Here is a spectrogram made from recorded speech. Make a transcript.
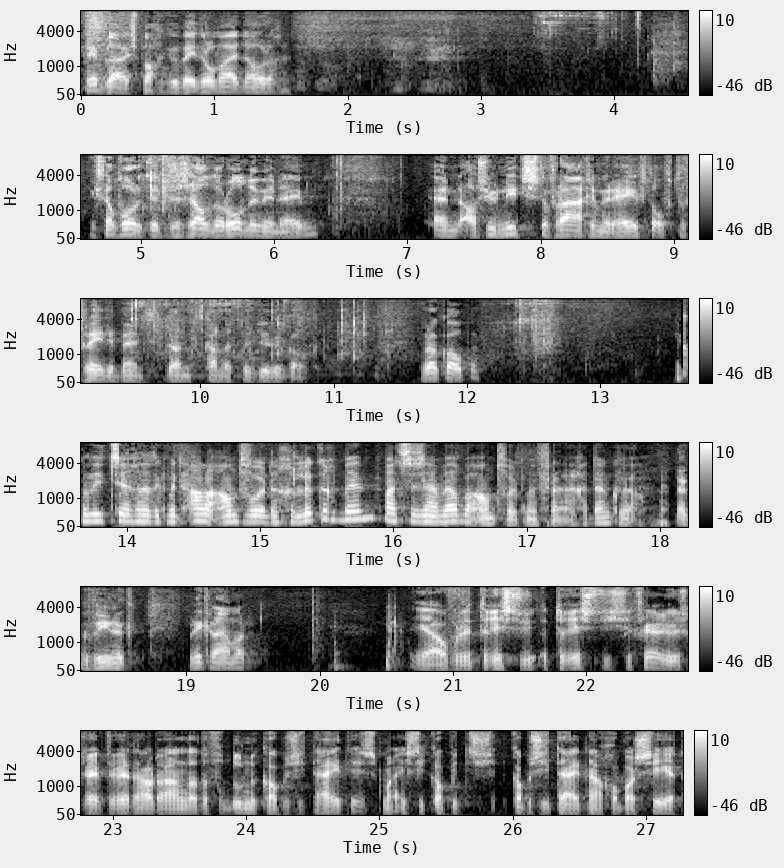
Meneer Bluis, mag ik u wederom uitnodigen? Ik stel voor dat ik dezelfde ronde weer neem. En als u niets te vragen meer heeft of tevreden bent, dan kan dat natuurlijk ook. Mevrouw Koper. Ik wil niet zeggen dat ik met alle antwoorden gelukkig ben, maar ze zijn wel beantwoord, mijn vragen. Dank u wel. Dank u vriendelijk. Meneer Kramer. Ja, over de toeristische, toeristische verhuur schreef de wethouder aan dat er voldoende capaciteit is. Maar is die capaciteit nou gebaseerd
